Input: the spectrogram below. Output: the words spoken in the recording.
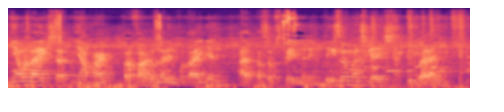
meow likes at meow heart. Pa-follow na rin po tayo dyan. At pa-subscribe na rin. Thank you so much guys. Goodbye.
